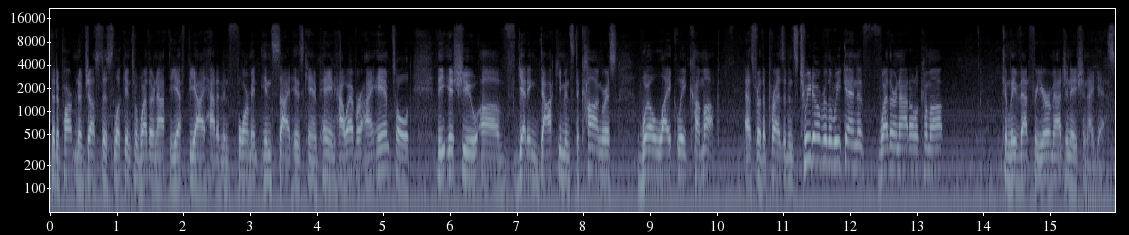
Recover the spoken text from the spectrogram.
the Department of Justice look into whether or not the FBI had an informant inside his campaign. However, I am told the issue of getting documents to Congress will likely come up. As for the president's tweet over the weekend, whether or not it'll come up, can leave that for your imagination, I guess.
